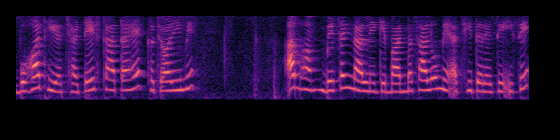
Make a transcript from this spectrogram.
बहुत ही अच्छा टेस्ट आता है कचौरी में। अब हम बेसन डालने के बाद मसालों में अच्छी तरह से इसे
